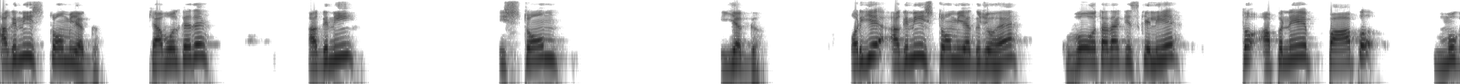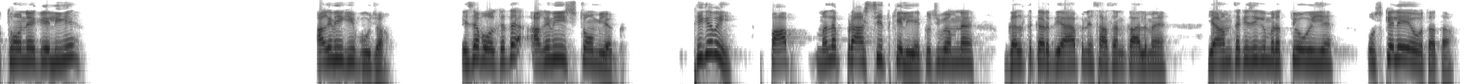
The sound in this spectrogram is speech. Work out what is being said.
अग्नि स्टोम यज्ञ। क्या बोलते थे? अग्नि स्टोम यज्ञ। और ये अग्नि स्टोम यज्ञ जो है, वो होता था किसके लिए? तो अपने पाप मुक्त होने के लिए अग्नि की पूजा। इसे बोलते थे अग्नि स्टोम यज्ञ ठीक है भाई? पाप मतलब प्राश्चित के लिए, कुछ भी हमने गलत कर दिया है अपने शासन काल में, या हमसे किसी की मृत्यु हो गई है, उसके लिए होता था।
